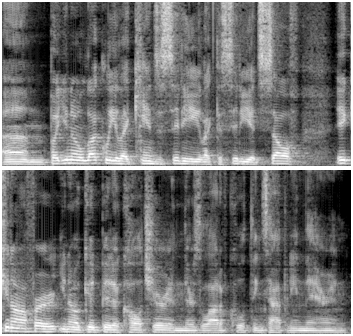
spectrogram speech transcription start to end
Um, but you know, luckily, like Kansas City, like the city itself, it can offer you know a good bit of culture, and there's a lot of cool things happening there. And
